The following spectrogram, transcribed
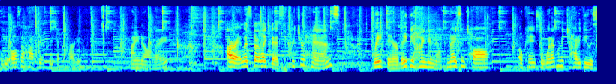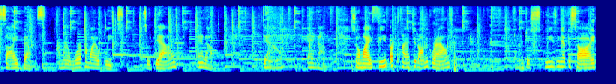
but we also have to increase our cardio. I know, right? All right, let's start like this. Put your hands right there, right behind your neck, nice and tall. Okay, so what I'm gonna try to do is side bends. I'm gonna work on my obliques. So down and up, down and up. So my feet are planted on the ground and I'm just squeezing at the side,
